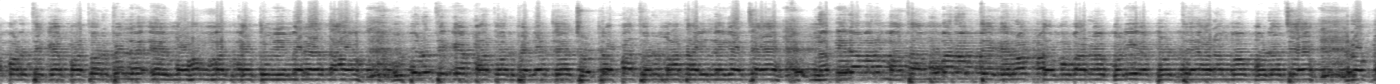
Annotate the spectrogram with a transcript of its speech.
উপর থেকে পাথর ফেলে এই মোহাম্মদকে তুমি মেরে দাও। উপর থেকে পাথর ফেলেছে ছোট পাথর মাথায় লেগেছে। নবীর আমার মাথা মুবারক থেকে রক্ত মুবারক গড়িয়ে পড়তে আরম্ভ করেছে। রক্ত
